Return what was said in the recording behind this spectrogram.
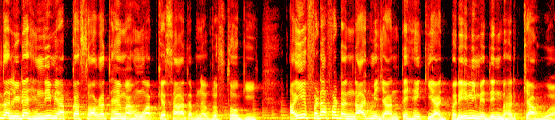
द लीडर हिंदी में आपका स्वागत है। मैं हूँ आपके साथ अपने प्रस्तों की आइए फटाफट अंदाज में जानते हैं कि आज बरेली में दिन भर क्या हुआ।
